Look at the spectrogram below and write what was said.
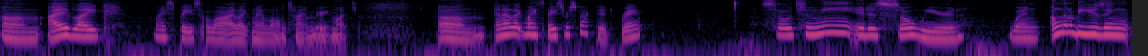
Um, I like my space a lot. I like my alone time very much. Um, and I like my space respected, right? So to me, it is so weird when I'm gonna be using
